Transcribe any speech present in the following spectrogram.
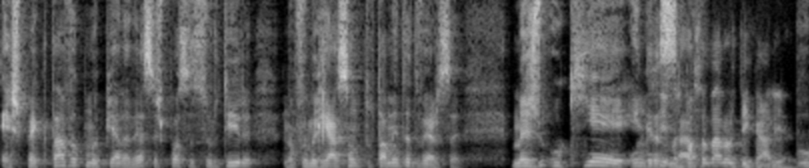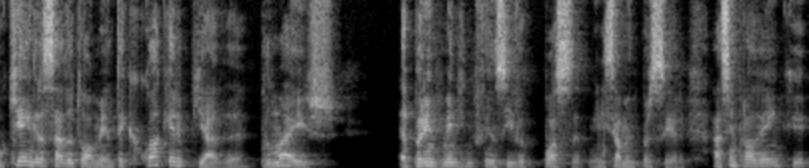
É expectável que uma piada dessas possa surtir. Não foi uma reação totalmente adversa. Mas o que é engraçado. Sim, mas possa dar urticária. O que é engraçado atualmente é que qualquer piada, por mais aparentemente inofensiva que possa inicialmente parecer, há sempre alguém que,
